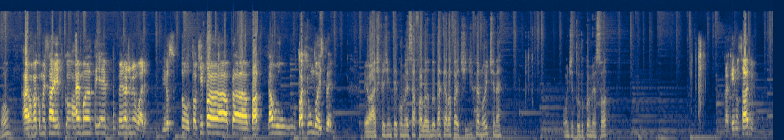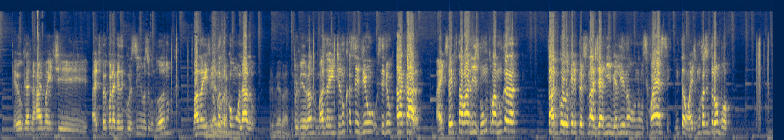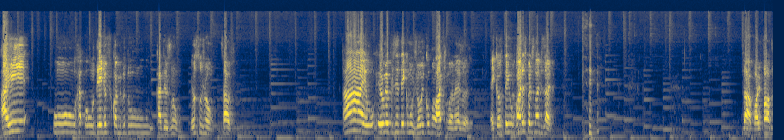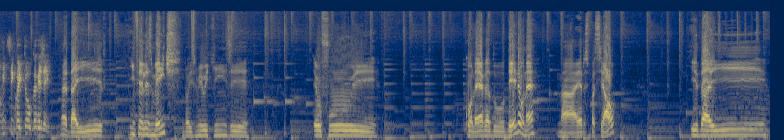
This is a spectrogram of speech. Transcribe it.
Bom, Raiman vai começar aí porque o Raiman tem, é melhor de memória. E eu sou- tô aqui pra, pra ba- dar o, o toque 1-2 pra ele. eu acho que a gente tem que começar falando daquela fatídica noite, né? Onde tudo começou. Pra quem não sabe, eu e o Guilherme Raiman, a gente, a gente foi colegas de cursinho no segundo ano, mas a gente Primeiro nunca ano. trocou uma olhada Primeiro ano. no primeiro ano, mas a gente nunca se viu, se viu cara a cara. A gente sempre tava ali junto, mas nunca. Sabe quando aquele personagem de anime ali não, não se conhece? Então, a gente nunca se trombou. Aí o, o Daniel ficou amigo do. Cadê o João? Eu sou o João, salve. Ah, eu, eu me apresentei como João e como Lackman, né, velho? É que eu tenho várias personalidades. Tá, pode falar do 25 aí que eu gaguejei. É, daí, infelizmente, em 2015 eu fui colega do Daniel, né? Na aeroespacial. E daí.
